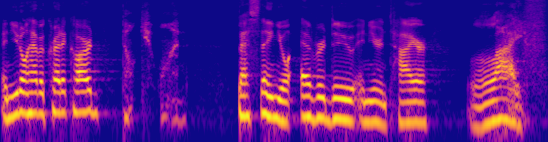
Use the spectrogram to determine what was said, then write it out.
and you don't have a credit card, don't get one. Best thing you'll ever do in your entire life.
